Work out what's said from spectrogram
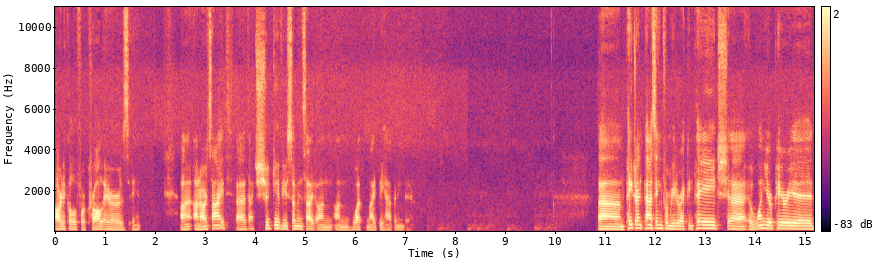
article for crawl errors in, uh, on our side. Uh, that should give you some insight on, on what might be happening there. Um, PageRank passing from redirecting page. Uh, a one-year period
